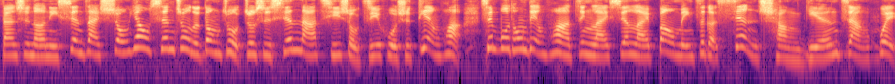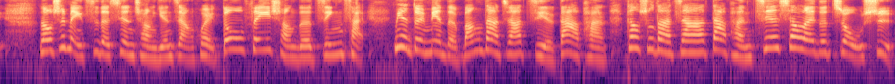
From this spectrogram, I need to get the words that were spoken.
但是呢，你现在首要先做的动作就是先拿起手机或是电话，先拨通电话进来，先来报名这个现场演讲会。老师每次的现场演讲会都非常。的精彩，面对面的帮大家解大盘，告诉大家大盘接下来的走势，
